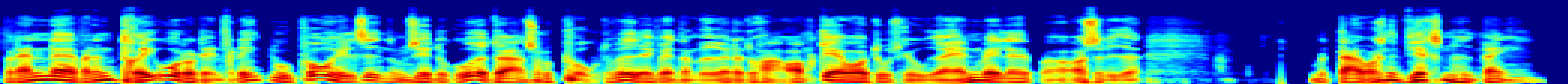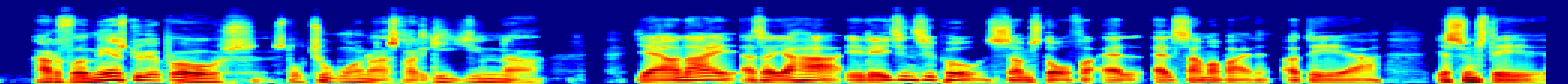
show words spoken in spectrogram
Hvordan, øh, hvordan driver du den? For den, du er på hele tiden, når du siger, du går ud af døren, så er du på. Du ved ikke, hvem der møder dig. Du har opgaver, du skal ud og anmelde, og, og så videre. Men der er jo også en virksomhed bag. Mm. Har du fået mere styr på strukturen og strategien? Og... Ja og nej. Altså, jeg har et agency på, som står for alt, alt samarbejde, og det er, jeg synes, det,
